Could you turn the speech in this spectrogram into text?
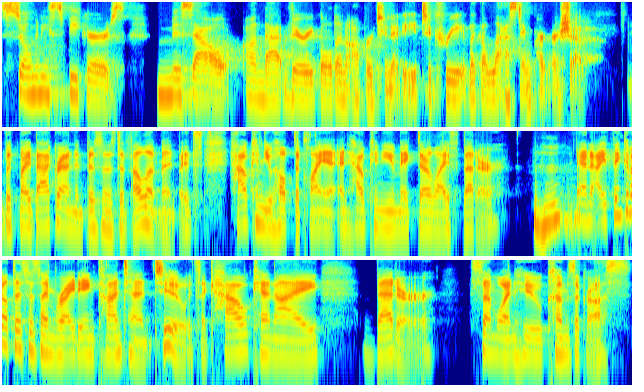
so many speakers miss out on that very golden opportunity to create like a lasting partnership with my background in business development, it's how can you help the client and how can you make their life better? Mm-hmm. And I think about this as I'm writing content too. It's like, how can I better someone who comes across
